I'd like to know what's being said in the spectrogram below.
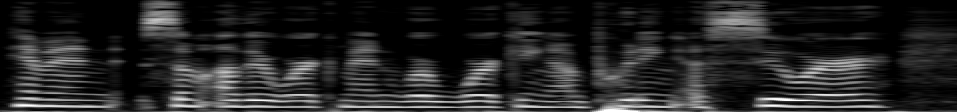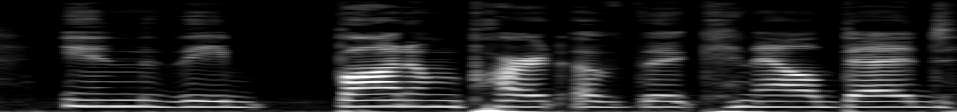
him and some other workmen were working on putting a sewer in the bottom part of the canal bed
